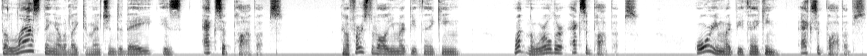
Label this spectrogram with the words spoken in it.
The last thing I would like to mention today is exit pop ups. Now, first of all, you might be thinking, what in the world are exit pop ups? Or you might be thinking, exit pop ups,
